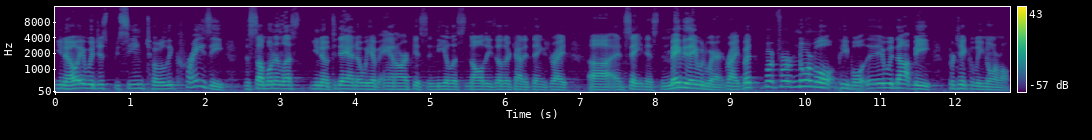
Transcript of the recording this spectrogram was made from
you know it would just seem totally crazy to someone unless you know. Today I know we have anarchists and nihilists and all these other kind of things, right? Uh, and Satanists, and maybe they would wear it, right? But for, for normal people, it would not be particularly normal.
